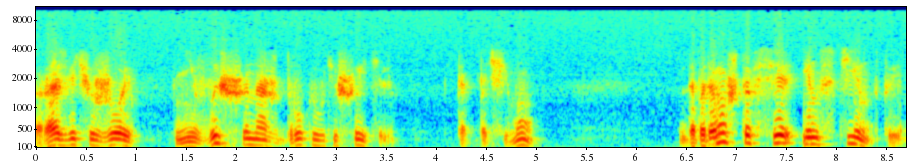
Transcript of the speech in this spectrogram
Разве чужой не высший наш друг и утешитель? Так почему? Да потому что все инстинкты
